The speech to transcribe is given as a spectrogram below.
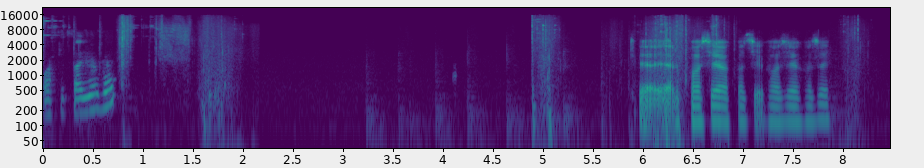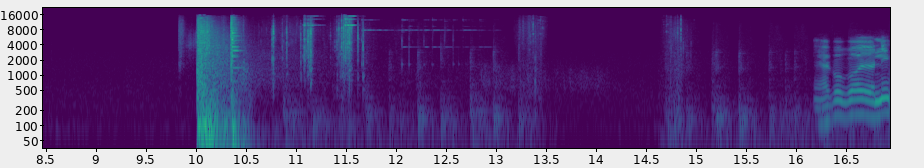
कस्तो चाहियो बे क्या यार खस्यो खस्यो खस्यो खस्यो यहाँको गयो नि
